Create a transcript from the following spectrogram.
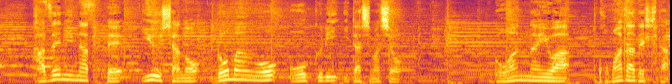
「風になって勇者のロマン」をお送りいたしましょう。ご案内は駒田でした。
